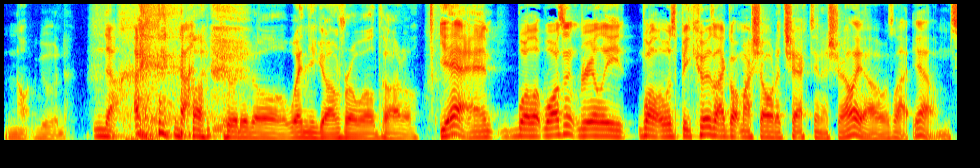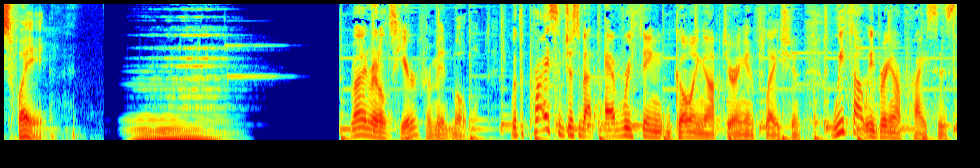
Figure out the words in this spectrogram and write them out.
not good. No. Not good at all when you're going for a world title. yeah. And well, it wasn't really, well, it was because I got my shoulder checked in Australia. I was like, yeah, I'm sweet. Ryan Reynolds here from Mint Mobile. With the price of just about everything going up during inflation, we thought we'd bring our prices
